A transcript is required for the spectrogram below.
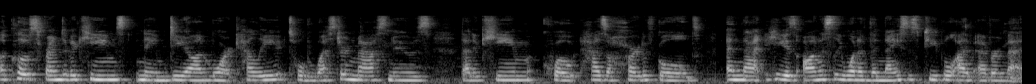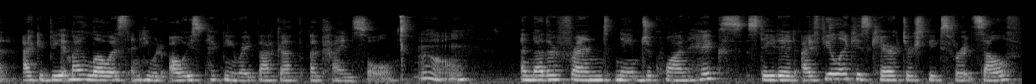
A close friend of Akeem's, named Dion Moore Kelly, told Western Mass News that Akeem, quote, has a heart of gold and that he is honestly one of the nicest people I've ever met. I could be at my lowest and he would always pick me right back up, a kind soul. Oh. Another friend named Jaquan Hicks stated, I feel like his character speaks for itself.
